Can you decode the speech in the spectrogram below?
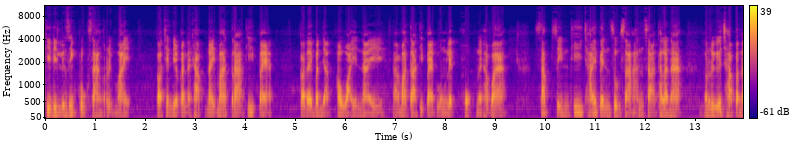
ที่ดินหรือสิ่งปลูกสร้างหรือไม่ ก็เช่นเดียวกันนะครับ ในมาตราที่ 8 ก็ได้บัญญัติเอาไว้ในมาตราที่ 8 วงเล็บ 6 นะครับว่า ทรัพย์สินที่ใช้เป็นสุสานสาธารณะ หรือชาปน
